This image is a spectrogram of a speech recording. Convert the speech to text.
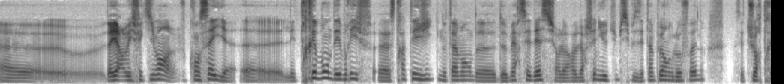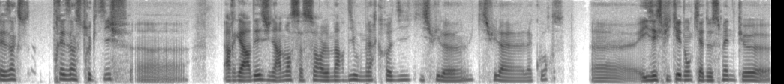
Euh, D'ailleurs, effectivement, je conseille les très bons débriefs stratégiques, notamment de, de Mercedes sur leur, leur chaîne YouTube, si vous êtes un peu anglophone. C'est toujours très, très instructif à regarder. Généralement, ça sort le mardi ou le mercredi qui suit, le, qui suit la, la course. Euh, et ils expliquaient donc il y a deux semaines que,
